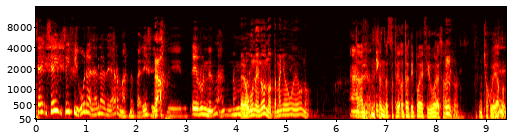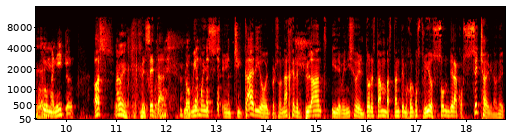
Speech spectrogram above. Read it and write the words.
sí, hay, sí hay- sí hay figura de Ana de Armas, me parece. Ah. De, de Blade Runner, ¿no? No- Pero no- uno en uno, tamaño de uno en uno. Ah, Ah, pero- es otro, otro tipo de figuras son. los- Mucho cuidado, por Su favor. manito. Osh, Uy. BZ. Lo mismo en, en Chicario, el personaje de Blunt y de Benicio del Toro están bastante mejor construidos, son de la cosecha de Villeneuve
